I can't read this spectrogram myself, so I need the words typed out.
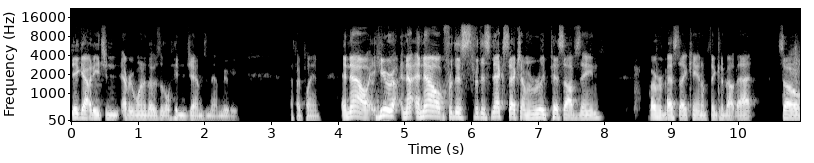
dig out each and every one of those little hidden gems in that movie. That's my plan. And now here and now for this for this next section, I'm gonna really piss off Zane. However best I can, I'm thinking about that. So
